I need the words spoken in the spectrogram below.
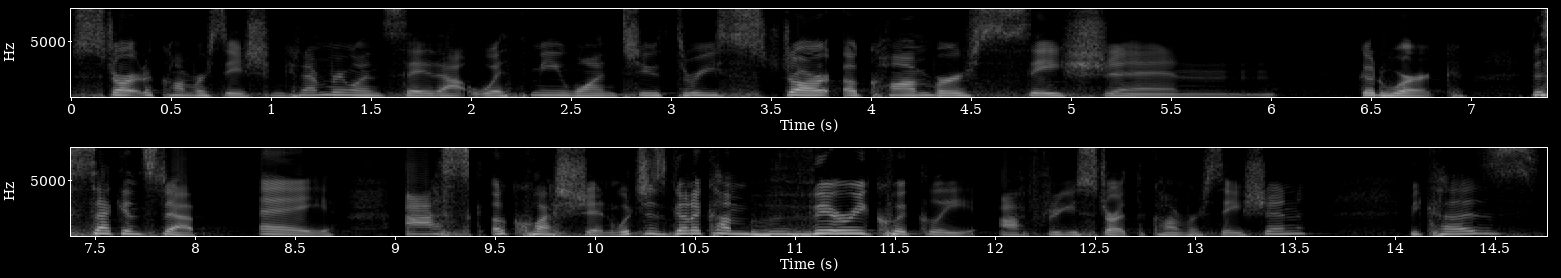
Start a conversation. Can everyone say that with me? One, two, three. Start a conversation. Good work. The second step a, ask a question, which is going to come very quickly after you start the conversation because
